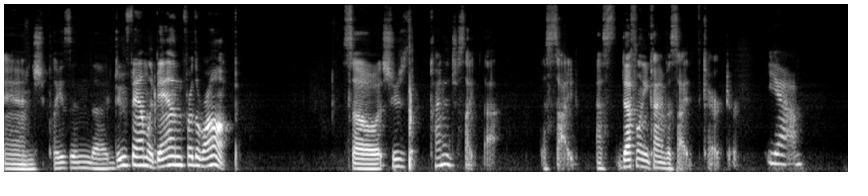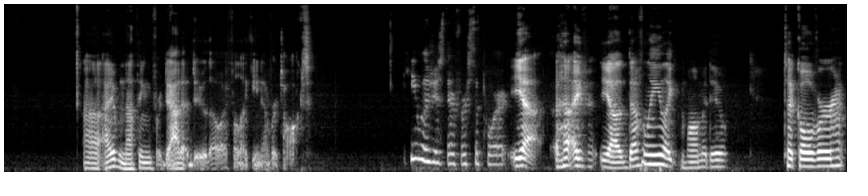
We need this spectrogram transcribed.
and she plays in the Doo family band for the romp. So she's kind of just like that, a side, that's definitely kind of a side character. Yeah. Uh, I have nothing for Dada Doo though. I feel like he never talked. He was just there for support. Yeah, I yeah definitely like Mama Doo took over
